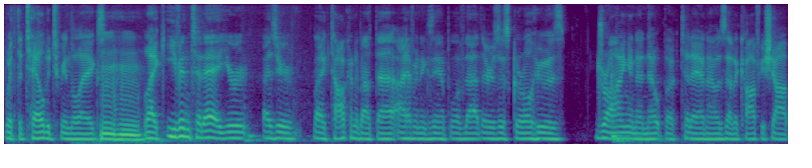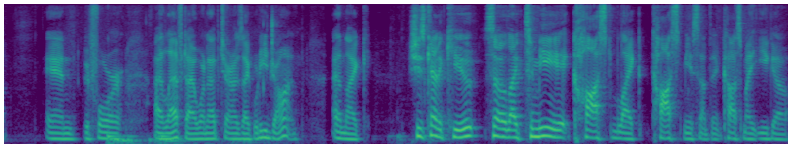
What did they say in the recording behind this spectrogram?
with the tail between the legs mm-hmm. like even today you're as you're like talking about that i have an example of that there's this girl who was drawing in a notebook today and i was at a coffee shop and before i left i went up to her and i was like what are you drawing and like she's kind of cute. So like to me, it cost like cost me something. It cost my ego.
